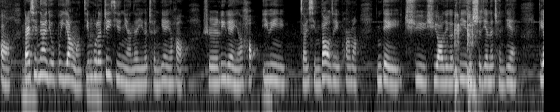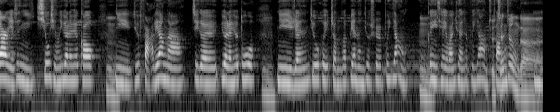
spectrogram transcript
啊。但是现在就不一样了，经过了这些年的一个沉淀也好，是历练也好，因为咱行道这一块嘛，你得去需要这个 第一是时间的沉淀。第二也是你修行越来越高，你就法量啊，这个越来越多，你人就会整个变得就是不一样了，跟以前也完全是不一样的。就真正的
